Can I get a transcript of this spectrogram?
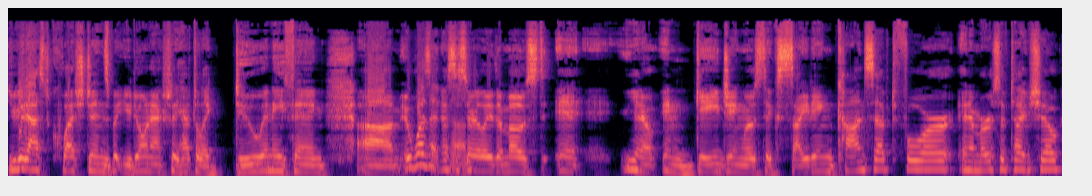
you get asked questions, but you don't actually have to like do anything. it wasn't necessarily the most. Eh, you know, engaging, most exciting concept for an immersive type show,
